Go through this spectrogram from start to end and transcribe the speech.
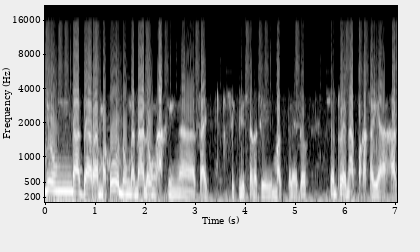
yung nadarama ko nung nanalo ang aking uh, cyclista na si Mark Toledo, siyempre napakasaya at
